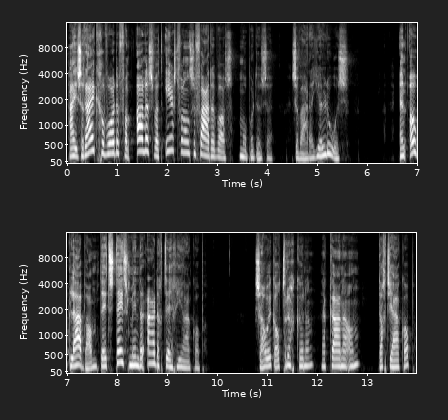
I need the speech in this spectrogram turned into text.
Hij is rijk geworden van alles wat eerst van onze vader was, mopperden ze. Ze waren jaloers. En ook Laban deed steeds minder aardig tegen Jacob. Zou ik al terug kunnen naar Canaan? dacht Jacob.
